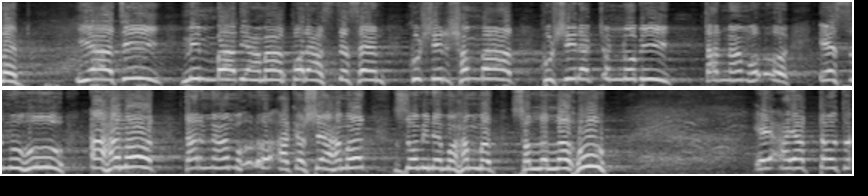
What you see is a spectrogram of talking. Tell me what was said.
বলেন, ইয়াতি মিম্বাদি আমার পরে আসতেছেন খুশির সম্বাদ, খুশির একজন নবী। তার নাম হলো এসমুহু আহমদ, তার নাম হলো আকাশে আহমদ, জমিনে মোহাম্মদ সাল্লাল্লাহু এই আয়াতটাও তো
